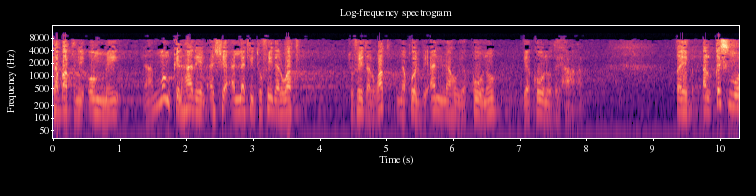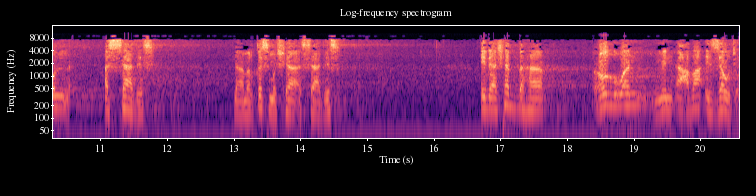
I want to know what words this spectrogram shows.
كبطن أمي. يعني ممكن هذه الأشياء التي تفيد الوطء تفيد الوطء نقول بأنه يكون يكون ظهارا. طيب القسم السادس. نعم القسم السادس. إذا شبه عضوا من أعضاء الزوجة.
